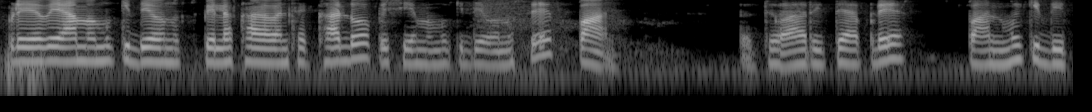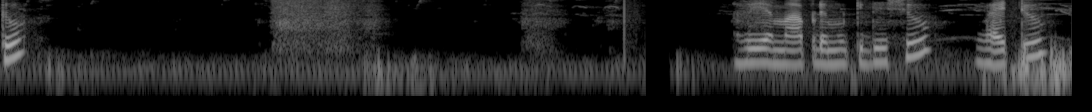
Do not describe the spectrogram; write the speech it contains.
આપણે હવે આમાં મૂકી દેવાનું છે પહેલાં ખાવાનું છે ખાડો, પછી એમાં મૂકી દેવાનું છે પાન. તો જો આ રીતે આપણે પાન મૂકી દીધું. હવે એમાં આપણે મૂકી દઈશું વાટ્યું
